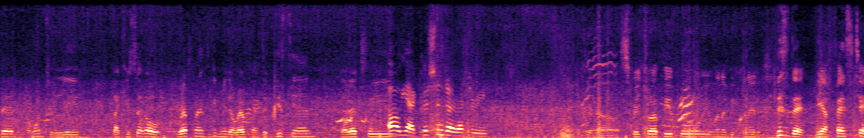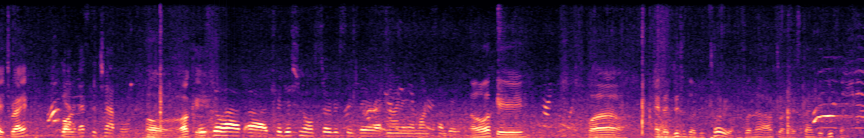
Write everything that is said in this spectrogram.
said, I want to live, like you said, oh, reference, give me the reference, the Christian directory. oh yeah, Christian directory. you know, spiritual people, you want to be connected. This is the, their first church, right? Yeah, that's the chapel. Oh, okay. They still have uh, traditional services there at 9 a.m. on Sunday. Oh, okay. Wow. And then this is the auditorium, so now I have to understand the difference.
